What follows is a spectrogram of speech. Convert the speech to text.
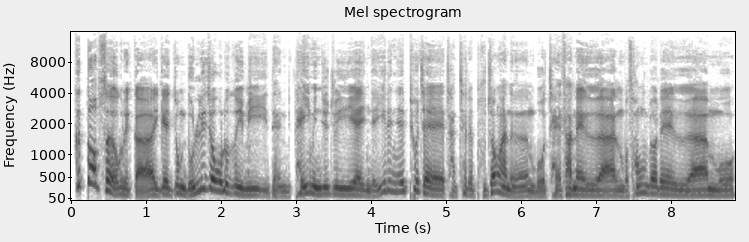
끝도 없어요. 그러니까 이게 좀 논리적으로도 이미 대- 대의민주주의의 이제 1인 1표제 자체를 부정하는 뭐 재산에 의한 뭐 성별에 의한 뭐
